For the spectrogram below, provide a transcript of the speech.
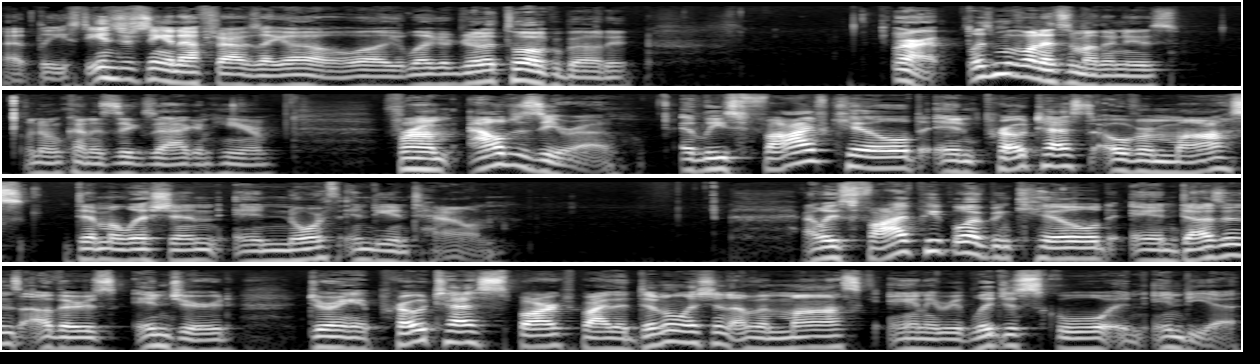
at least. Interesting enough that I was like, oh, well, like I gotta talk about it. All right, let's move on to some other news. I know I'm kind of zigzagging here. From Al Jazeera, at least five killed in protest over mosque demolition in North Indian town. At least five people have been killed and dozens others injured during a protest sparked by the demolition of a mosque and a religious school in India,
